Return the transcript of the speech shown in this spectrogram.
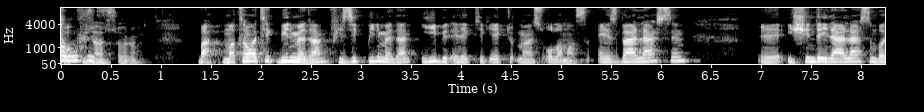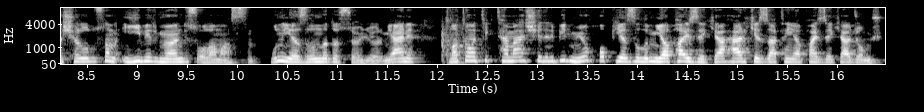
Çok güzel soru. Bak matematik bilmeden, fizik bilmeden iyi bir elektrik elektrik mühendisi olamazsın. Ezberlersin, e, işinde ilerlersin, başarılı olursun ama iyi bir mühendis olamazsın. Bunu yazılımda da söylüyorum. Yani matematik temel şeyleri bilmiyor. Hop yazılım, yapay zeka. Herkes zaten yapay zekacı olmuş.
